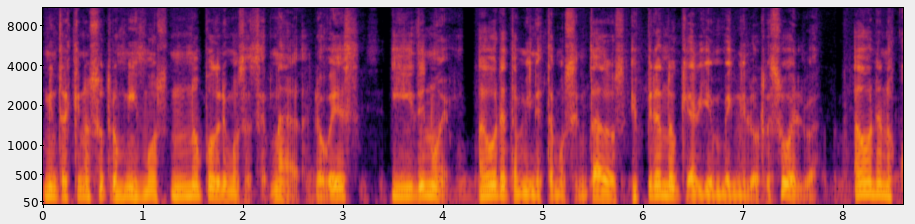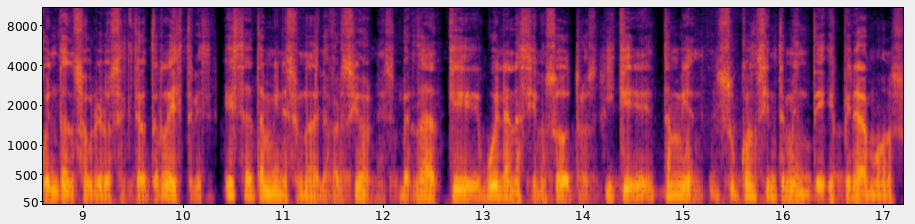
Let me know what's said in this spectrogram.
mientras que nosotros mismos no podremos hacer nada, ¿lo ves? Y de nuevo, ahora también estamos sentados esperando que alguien venga y lo resuelva. Ahora nos cuentan sobre los extraterrestres. Esa también es una de las versiones, ¿verdad? Que vuelan hacia nosotros y que también subconscientemente esperamos,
